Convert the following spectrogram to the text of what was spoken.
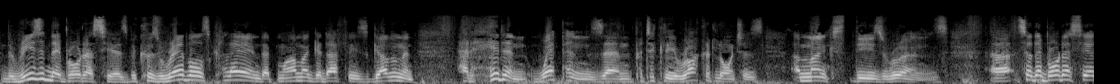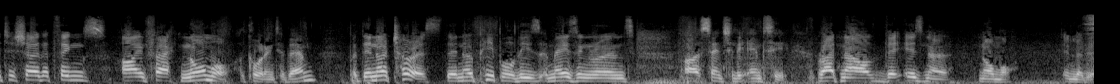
And the reason they brought us here is because rebels claimed that Muammar Gaddafi's government had hidden weapons and particularly rocket launchers amongst these ruins. Uh, so they brought us here to show that things are in fact normal, according to them. But they're no tourists, they're no people. These amazing ruins are essentially empty. Right now, there is no normal in Libya.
